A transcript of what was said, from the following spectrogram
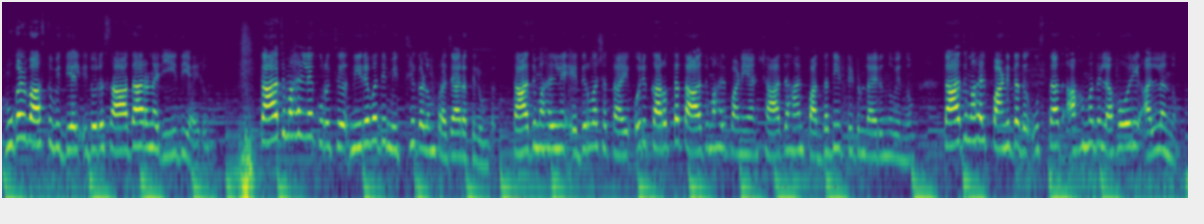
മുഗൾ വാസ്തുവിദ്യയിൽ ഇതൊരു സാധാരണ രീതിയായിരുന്നു. താജ്മഹലിനെ കുറിച്ച് നിരവധി മിഥ്യകളും പ്രചാരത്തിലുണ്ട്. താജ്മഹലിനെ എതിർവശത്തായി ഒരു കറുത്ത താജ്മഹൽ പണിയാൻ ഷാജഹാൻ പദ്ധതിയിട്ടിട്ടുണ്ടായിരുന്നുവെന്നും താജ്മഹൽ പണിതത് ഉസ്താദ് അഹമ്മദ് ലഹോരി അല്ലെന്നും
